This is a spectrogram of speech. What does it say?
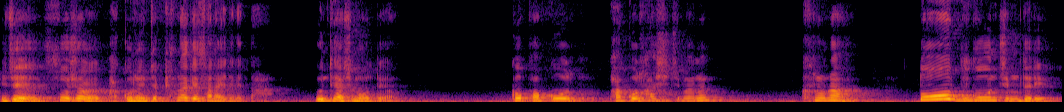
이제 소셜 받고는 이제 편하게 살아야 되겠다. 은퇴하시면 어때요? 그거 받고 받고 사시지만은 그러나 또 무거운 짐들이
